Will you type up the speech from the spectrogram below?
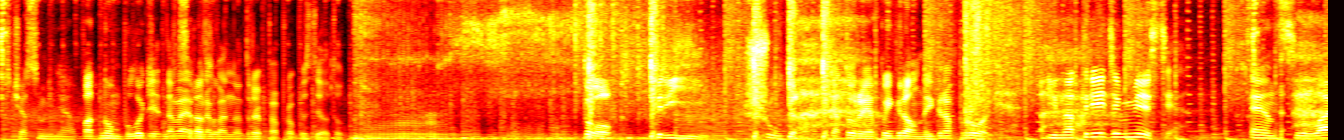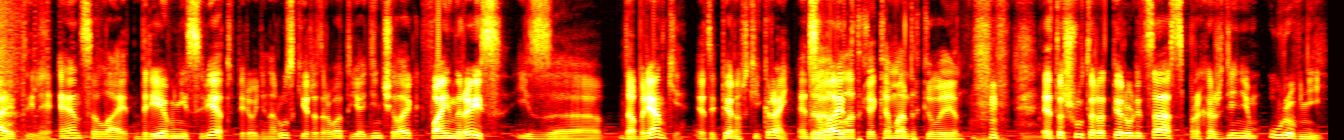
Сейчас у меня в одном блоке И будет давай сразу барабанную дробь попробуй сделать тут. топ-3 шутера, в которые я поиграл на Игропроме. И на третьем месте Light или Light, древний свет в переводе на русский, разрабатывает ее один человек, Fine Race из э, Добрянки, это Пермский край. Да, была такая команда КВН. это шутер от первого лица с прохождением уровней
